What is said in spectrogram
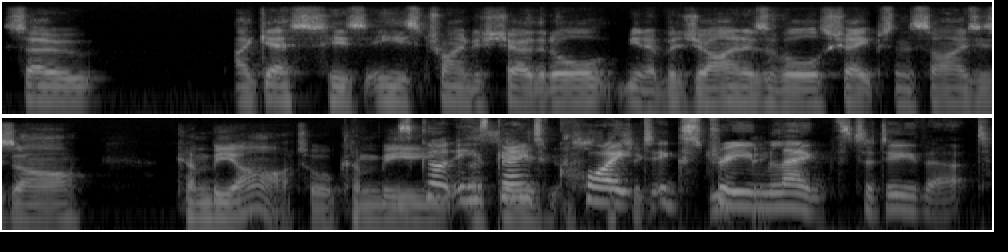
So I guess he's he's trying to show that all you know vaginas of all shapes and sizes are can be art or can be. He's, got, he's going to quite extreme beauty. lengths to do that.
